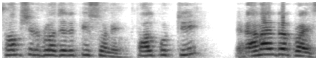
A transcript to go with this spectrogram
শমশের প্লাজারের পিছনে পালপুট্টি রানা এন্টারপ্রাইজ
